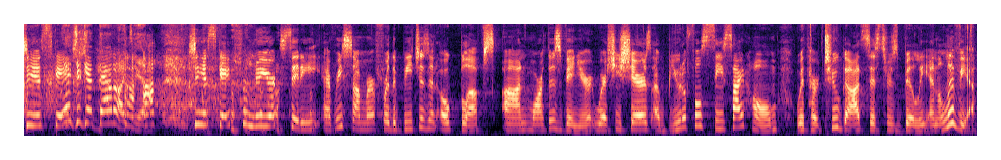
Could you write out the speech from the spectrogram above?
She escapes... Where'd you get that idea? she escapes from New York City every summer for the beaches and Oak Bluffs on Martha's Vineyard, where she shares a beautiful seaside home with her two god sisters, Billy and Olivia.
